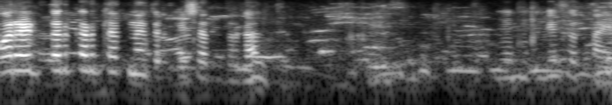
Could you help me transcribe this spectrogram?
परेड तर करतात नाही तर खिशात तर घालतात. दिसत नाही.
